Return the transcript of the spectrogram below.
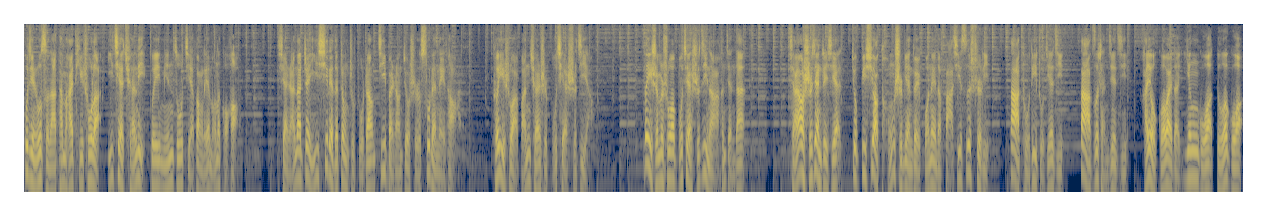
不仅如此呢，他们还提出了一切权利归民族解放联盟的口号。显然呢，这一系列的政治主张基本上就是苏联那一套，可以说啊，完全是不切实际啊。为什么说不切实际呢？很简单，想要实现这些，就必须要同时面对国内的法西斯势力、大土地主阶级、大资产阶级，还有国外的英国、德国、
